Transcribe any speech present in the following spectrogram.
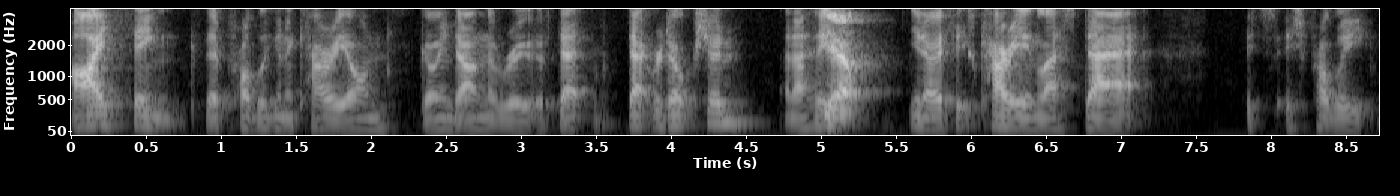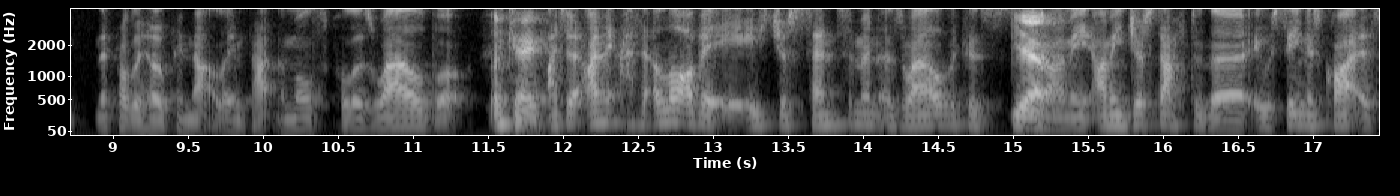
I think they're probably going to carry on going down the route of debt debt reduction, and I think yeah. you know if it's carrying less debt, it's it's probably they're probably hoping that'll impact the multiple as well. But okay, I, don't, I mean a lot of it is just sentiment as well because yeah, you know, I mean I mean just after the it was seen as quite a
